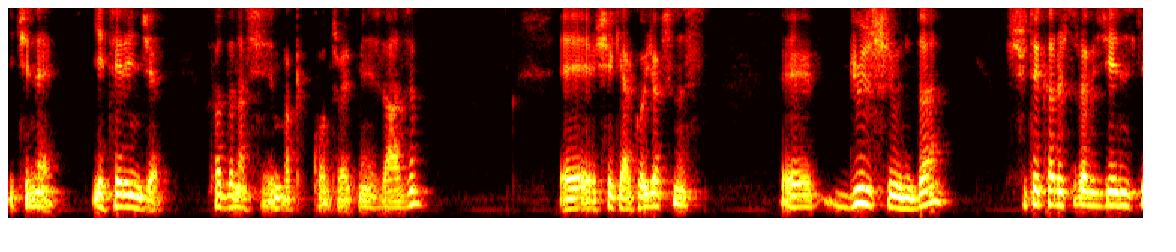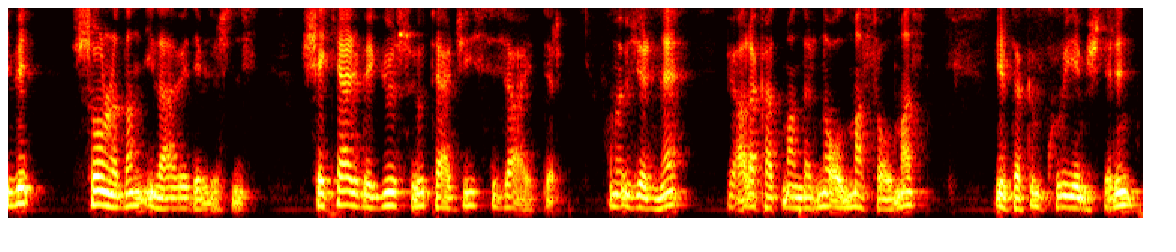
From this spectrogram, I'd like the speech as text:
İçine yeterince tadına sizin bakıp kontrol etmeniz lazım. E, şeker koyacaksınız. E, gül suyunu da süte karıştırabileceğiniz gibi sonradan ilave edebilirsiniz. Şeker ve gül suyu tercihi size aittir. Ama üzerine ve ara katmanlarına olmazsa olmaz bir takım kuru yemişlerin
